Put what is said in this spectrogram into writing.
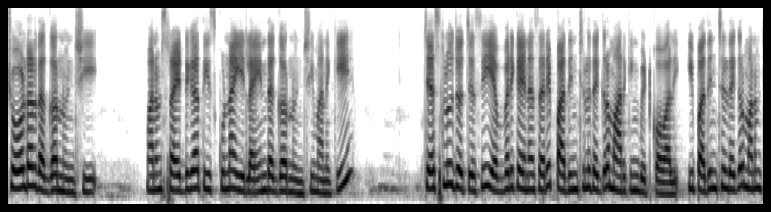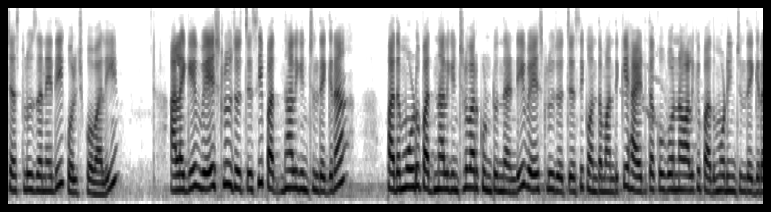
షోల్డర్ దగ్గర నుంచి మనం స్ట్రైట్గా తీసుకున్న ఈ లైన్ దగ్గర నుంచి మనకి చెస్ట్ లూజ్ వచ్చేసి ఎవరికైనా సరే పది ఇంచుల దగ్గర మార్కింగ్ పెట్టుకోవాలి. ఈ పది ఇంచుల దగ్గర మనం చెస్ట్ లూజ్ అనేది కొలుచుకోవాలి. అలాగే వేస్ట్ లూజ్ వచ్చేసి పద్నాలుగు ఇంచుల దగ్గర పదమూడు పద్నాలుగు ఇంచుల వరకు ఉంటుందండి. వేస్ట్ లూజ్ వచ్చేసి కొంతమందికి హైట్ తక్కువగా ఉన్న వాళ్ళకి పదమూడు ఇంచుల దగ్గర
